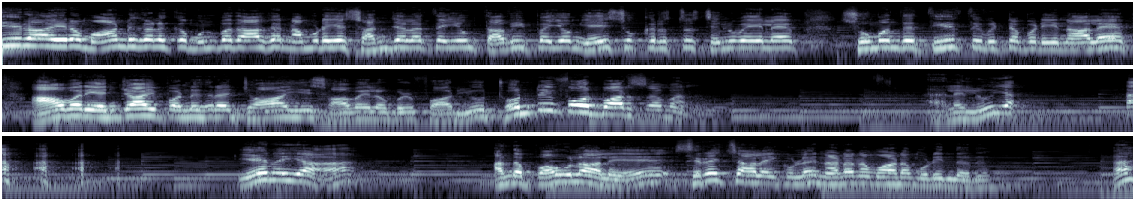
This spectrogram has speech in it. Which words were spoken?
ஈராயிரம் ஆண்டுகளுக்கு முன்பதாக நம்முடைய சஞ்சலத்தையும் தவிப்பையும் இயேசு கிறிஸ்து சிலுவையில் சுமந்து தீர்த்து விட்டபடியினாலே அவர் என்ஜாய் பண்ணுகிற joy is available for you twenty four by seven லூயா ஏனையா அந்த பவுலாலே சிறைச்சாலைக்குள்ளே நடனமாட முடிந்தது. ஆ?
